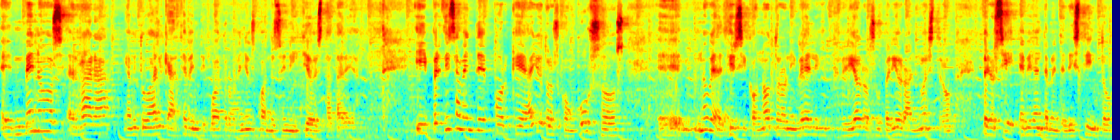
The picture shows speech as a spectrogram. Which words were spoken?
eh, menos rara y habitual que hace 24 años cuando se inició esta tarea. Y precisamente porque hay otros concursos, eh, no voy a decir si con otro nivel inferior o superior al nuestro, pero sí evidentemente distinto,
